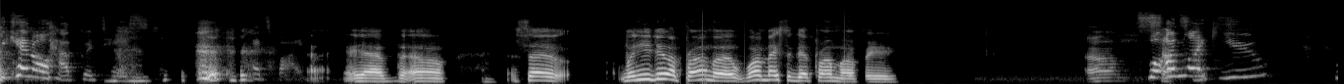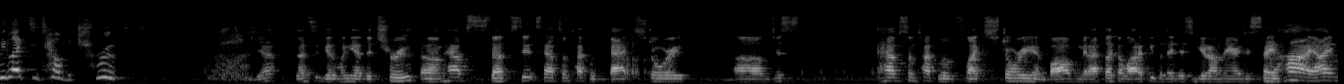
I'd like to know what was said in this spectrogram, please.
we can't all have good taste. That's fine. Yeah, but um, so when you do a promo, what makes a good promo for you? Um, Well, unlike you, we like to tell the truth. Yeah, that's a good one. Yeah, the truth. Um, have substance. Have some type of backstory. Um, just have some type of like story involvement. I feel like a lot of people they just get on there and just say, "Hi, I'm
